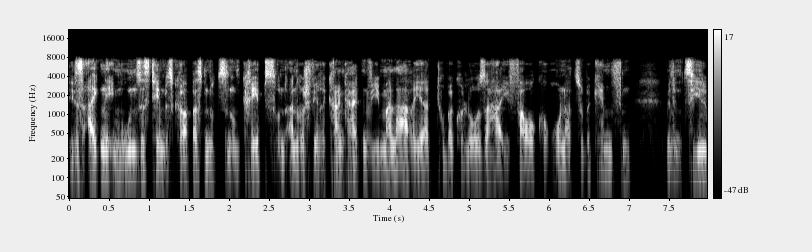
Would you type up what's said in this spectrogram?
die das eigene Immunsystem des Körpers nutzen, um Krebs und andere schwere Krankheiten wie Malaria, Tuberkulose, HIV, Corona zu bekämpfen, mit dem Ziel,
